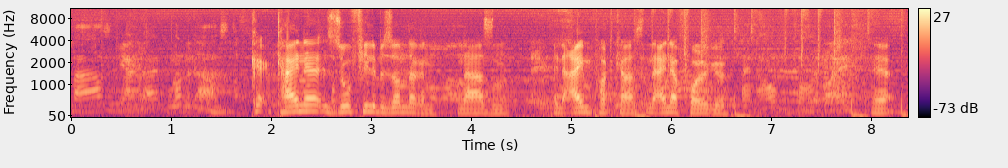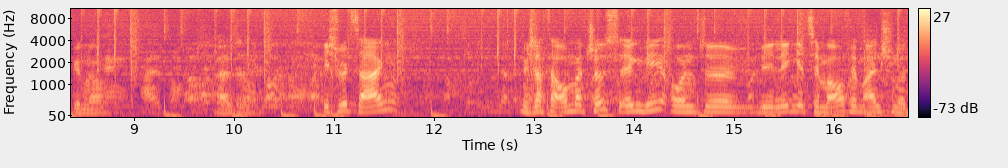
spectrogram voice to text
Nasen in einem Podcast. Ke- keine so viele besonderen Nasen in einem Podcast, in einer Folge. Ein verrückt. Ja, genau. Okay, also. Also, ich würde sagen, ich sage da auch mal Tschüss irgendwie und äh, wir legen jetzt hier mal auf. Wir haben 1 Stunde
